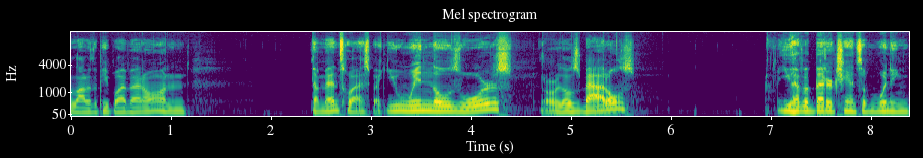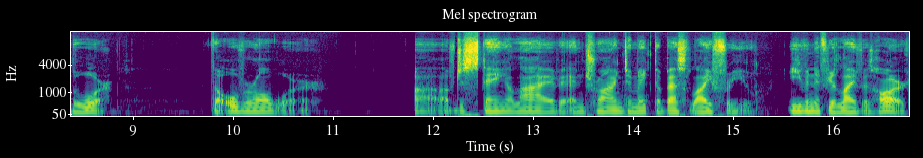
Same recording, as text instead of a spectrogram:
a lot of the people I've had on, and the mental aspect. You win those wars or those battles, you have a better chance of winning the war the overall war uh, of just staying alive and trying to make the best life for you, even if your life is hard.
